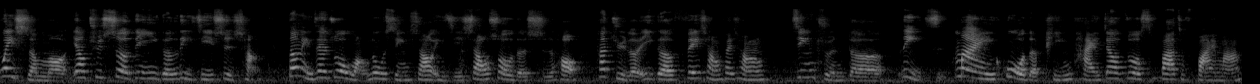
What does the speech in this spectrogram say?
为什么要去设定一个利基市场？当你在做网络行销以及销售的时候，他举了一个非常非常精准的例子，卖货的平台叫做 Spotify 吗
